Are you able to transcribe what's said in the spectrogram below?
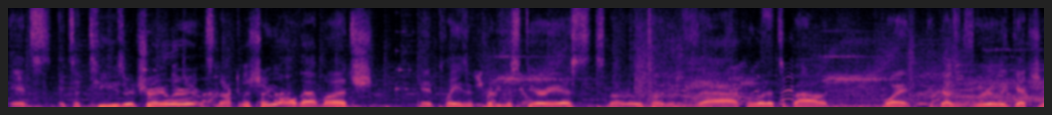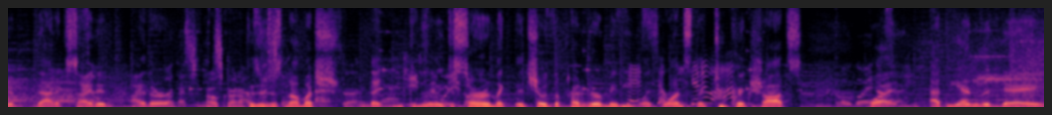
it's it's a teaser trailer. It's not going to show you all that much. It plays it pretty mysterious. It's not really telling you exactly what it's about, but it doesn't really get you that excited either. Okay. Because there's just not much that you can really discern. Like it shows the predator maybe like once, like two quick shots. But at the end of the day,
